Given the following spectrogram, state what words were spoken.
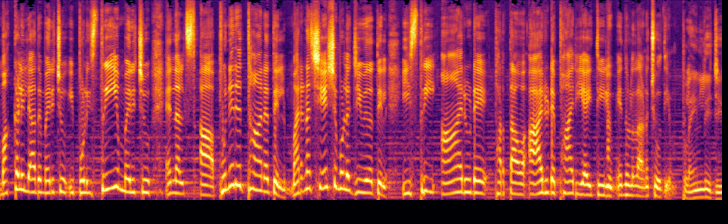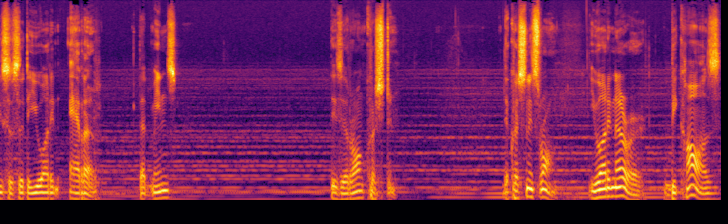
മക്കളില്ലാതെ മരിച്ചു. ഇപ്പോൾ ഈ സ്ത്രീയും മരിച്ചു. എന്നാൽ പുനരുത്ഥാനത്തിൽ മരണശേഷമുള്ള ജീവിതത്തിൽ ഈ സ്ത്രീ ആരുടെ ഭർത്താവ് ആരുടെ ഭാര്യയായി തീരും എന്നുള്ളതാണ് ചോദ്യം. Plainly, Jesus said, You are in error. That means this is a wrong question. The question is wrong. You are in error because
